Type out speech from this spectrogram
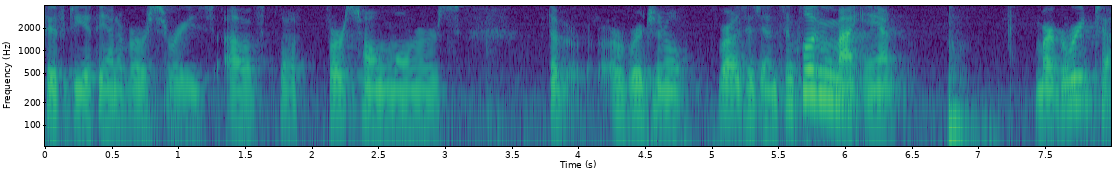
50th anniversaries of the first homeowners, the original residents, including my aunt, Margarita,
